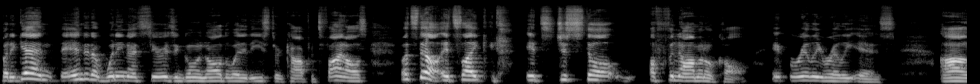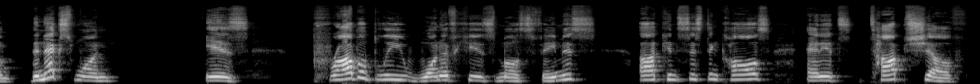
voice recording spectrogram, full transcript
but again, they ended up winning that series and going all the way to the Eastern Conference Finals. But still, it's like it's just still a phenomenal call. It really, really is. Um, the next one is probably one of his most famous uh, consistent calls, and it's top shelf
